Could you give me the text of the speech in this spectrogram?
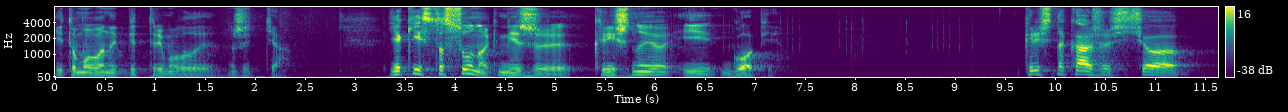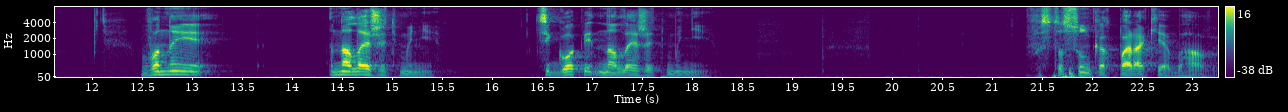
І тому вони підтримували життя. Який стосунок між Крішною і Гопі? Крішна каже, що вони належать мені. Ці гопі належать мені. В стосунках Паракі Абгави.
